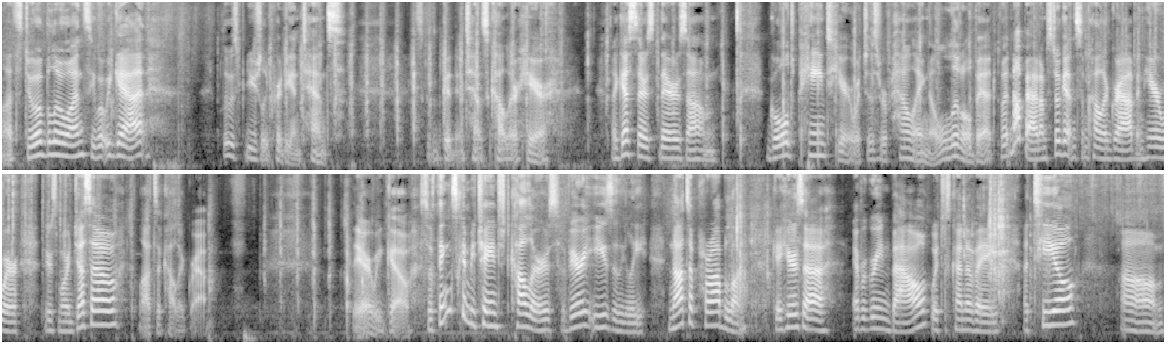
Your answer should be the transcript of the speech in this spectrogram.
Let's do a blue one, see what we get. Blue is usually pretty intense. It's a good intense color here. I guess there's there's um, gold paint here, which is repelling a little bit, but not bad. I'm still getting some color grab. And here where there's more gesso, lots of color grab. There we go. So things can be changed colors very easily. Not a problem. Okay, here's a evergreen bough, which is kind of a, a teal, um,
